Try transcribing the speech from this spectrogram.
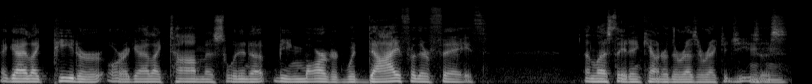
a guy like Peter or a guy like Thomas would end up being martyred, would die for their faith unless they'd encountered the resurrected Jesus. Mm-hmm.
